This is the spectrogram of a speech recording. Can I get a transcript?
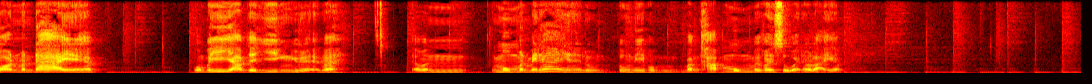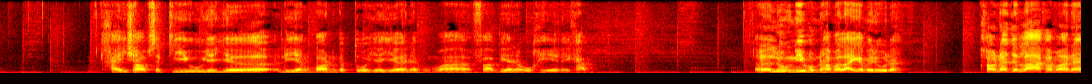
บอลมันได้นะครับ ผมพยายามจะยิงอยู่เห็นไหมแต่มันมุมมันไม่ได้นะลูกลูกนี้ผมบังคับมุมไม่ค่อยสวยเท่าไหร่ครับ ใครชอบสกิลเยอะๆ เลี้ยงบอลกับตัวเยอะๆเนี่ยผมว่าฟาเบียนโอเคเลยครับ เออลูกนี้ผมทำอะไรก็ไม่รู้นะเขาน่าจะลากเข้ามานะ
